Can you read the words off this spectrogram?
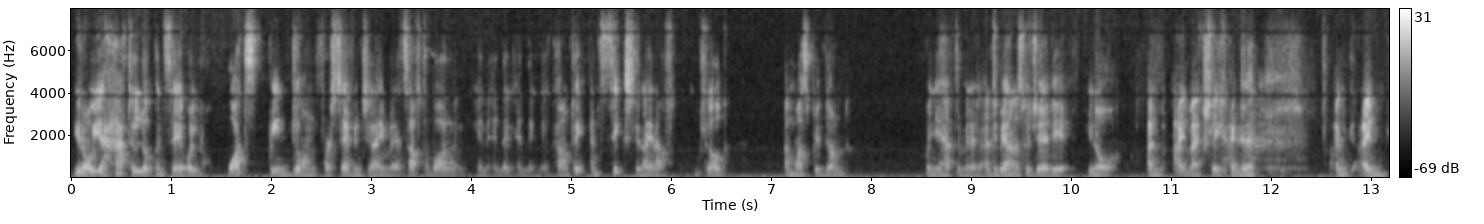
you know, you have to look and say, well, what's been done for 79 minutes off the ball in, in, the, in the county and 69 off the club, and what's been done when you have the minute. And to be honest with you, Eddie, you know, I'm I'm actually kind of, I'm, I'm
